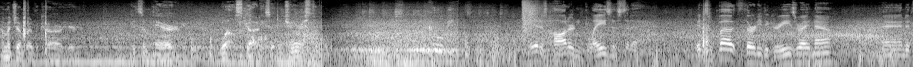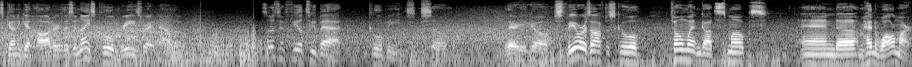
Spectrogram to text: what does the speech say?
I'm gonna jump out of the car here, get some air while Scotty's at the jewelry store. Cool beans. It is hotter than blazes today. It's about 30 degrees right now, and it's gonna get hotter. There's a nice cool breeze right now though. So it doesn't feel too bad cool beans. So there you go. Fiora's off to school. Tone went and got smokes. And uh, I'm heading to Walmart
